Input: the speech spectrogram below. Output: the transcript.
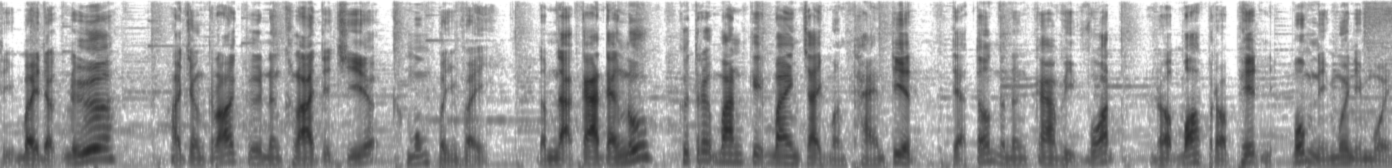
ទី3ដឹកដឿហើយចុងក្រោយគឺនឹងក្លាយទៅជាឃ្មុំពេញវ័យដំណាក់កាលទាំងនោះគឺត្រូវបានគេបែងចែកបន្ថែមទៀតតាក់ទងទៅនឹងការវិវត្តរបស់ប្រភេទពុំនីមួយនីមួយ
